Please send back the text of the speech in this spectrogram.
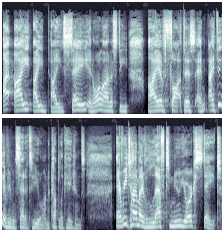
I, I I I say in all honesty, I have thought this, and I think I've even said it to you on a couple occasions. Every time I've left New York State,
